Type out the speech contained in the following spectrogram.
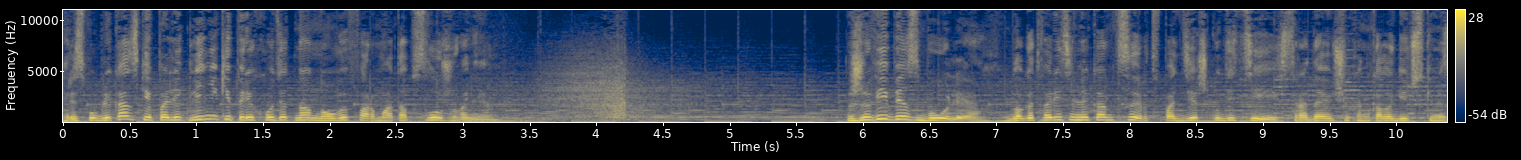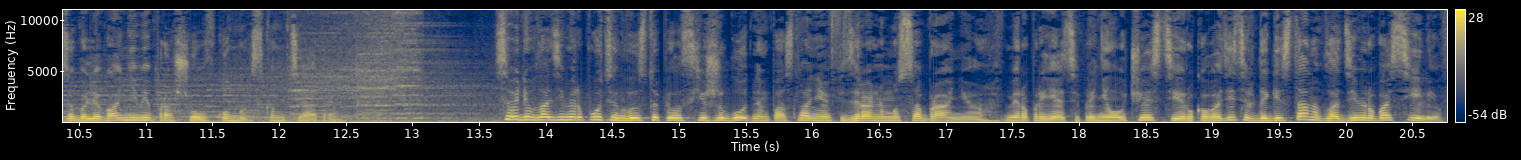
Республиканские поликлиники переходят на новый формат обслуживания. «Живи без боли». Благотворительный концерт в поддержку детей, страдающих онкологическими заболеваниями, прошел в Кумырском театре. Сегодня Владимир Путин выступил с ежегодным посланием Федеральному собранию. В мероприятии принял участие и руководитель Дагестана Владимир Васильев.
